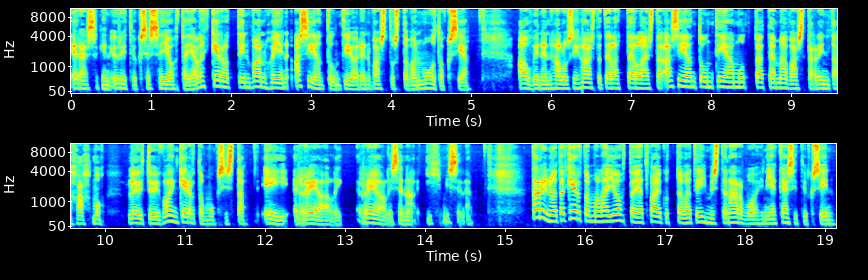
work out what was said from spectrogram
Erässäkin yrityksessä johtajalle kerrottiin vanhojen asiantuntijoiden vastustavan muutoksia. Auvinen halusi haastatella tällaista asiantuntijaa, mutta tämä vastarintahahmo löytyi vain kertomuksista, ei reaali, reaalisena ihmisenä. Tarinoita kertomalla johtajat vaikuttavat ihmisten arvoihin ja käsityksiin.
